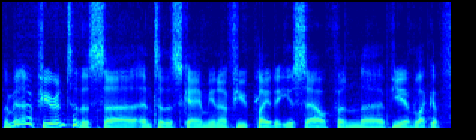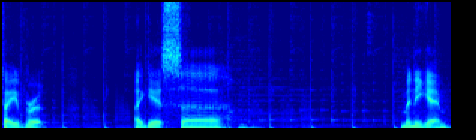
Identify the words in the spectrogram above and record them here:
Let me know if you're into this uh, into this game. You know, if you've played it yourself, and uh, if you have like a favorite, I guess, uh, mini game.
